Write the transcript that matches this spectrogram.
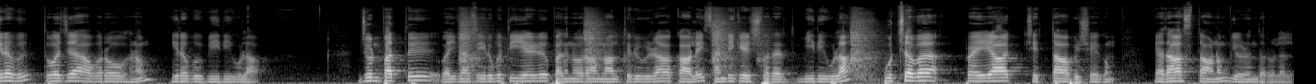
இரவு துவஜ அவரோகணம் இரவு வீதி உலா. ஜூன் பத்து வைகாசி இருபத்தி ஏழு பதினோராம் நாள் திருவிழா காலை சண்டிகேஸ்வரர் வீதி உலா உற்சவ பிரயா சித்தாபிஷேகம் யதாஸ்தானம் எழுந்தருளல்.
